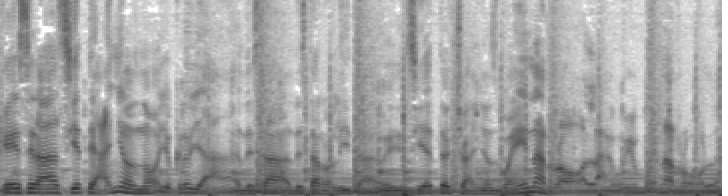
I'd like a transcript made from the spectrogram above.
¿qué será? Siete años, ¿no? Yo creo ya, de esta, de esta rolita, güey. Siete, ocho años. Buena rola, güey, buena rola.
